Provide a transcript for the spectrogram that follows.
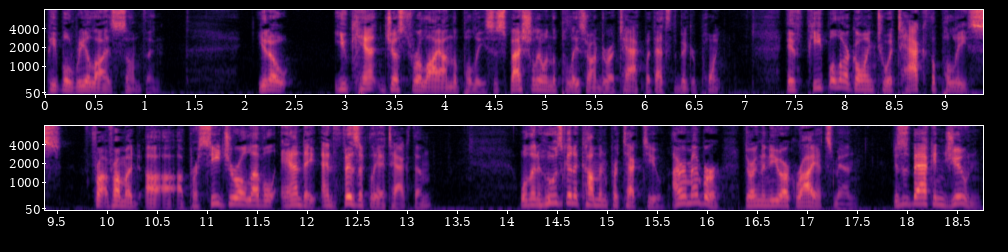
People realize something. You know, you can't just rely on the police, especially when the police are under attack. But that's the bigger point. If people are going to attack the police from, from a, a, a procedural level and a, and physically attack them, well, then who's going to come and protect you? I remember during the New York riots, man. This is back in June.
